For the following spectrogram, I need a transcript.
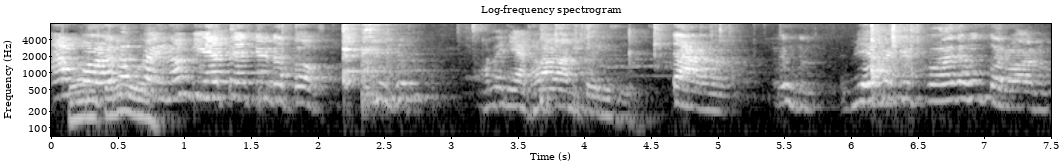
આ હોય. કઈનો બે પેકેટ હતો. અમે નેઠાણાનું કર્યું હતું તાણ. બે પેકેટ પડે શું કરવાનું?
